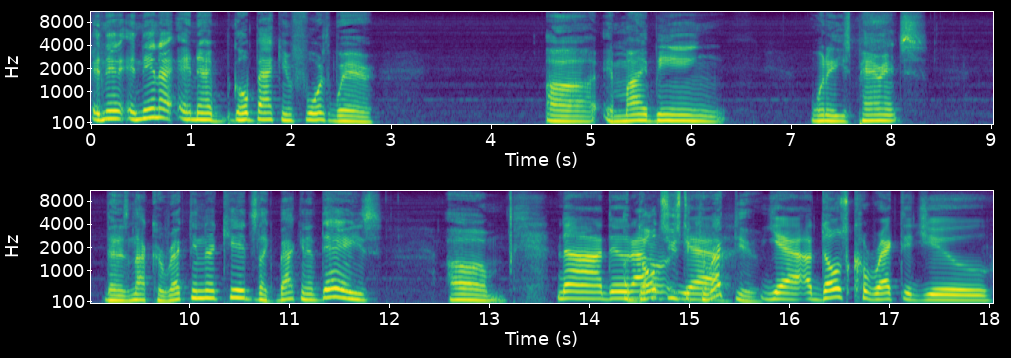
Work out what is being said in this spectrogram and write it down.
and then and then I and I go back and forth where uh am I being one of these parents that is not correcting their kids like back in the days um Nah, dude. Adults used to yeah. correct you. Yeah, adults corrected you.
